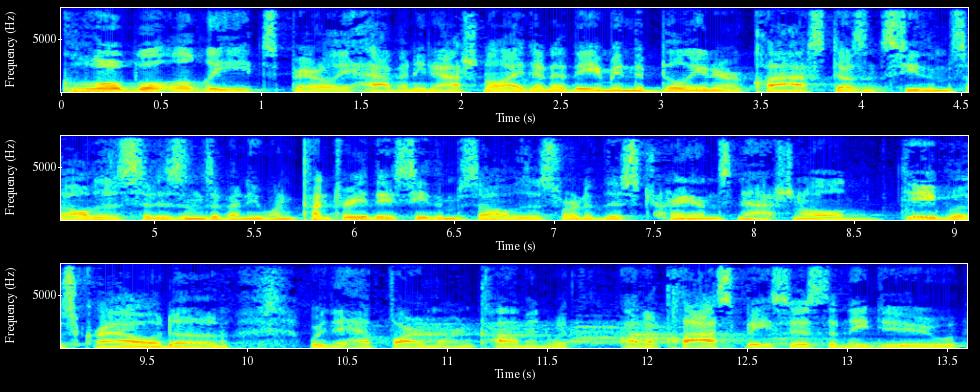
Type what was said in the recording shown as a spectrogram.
global elites barely have any national identity. I mean, the billionaire class doesn't see themselves as citizens of any one country. They see themselves as sort of this transnational Davos crowd of where they have far more in common with on a class basis than they do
